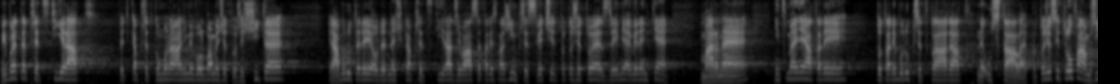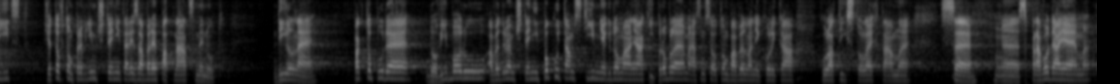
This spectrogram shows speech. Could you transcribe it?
vy budete předstírat teď před komunálními volbami, že to řešíte, já budu tedy ode dneška předstírat, že vás se tady snažím přesvědčit, protože to je zřejmě evidentně marné, nicméně já tady to tady budu předkládat neustále, protože si troufám říct, že to v tom prvním čtení tady zabere 15 minut, díl ne, pak to půjde do výborů a ve druhém čtení, pokud tam s tím někdo má nějaký problém, a já jsem se o tom bavil na několika kulatých stolech tamhle se zpravodajem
